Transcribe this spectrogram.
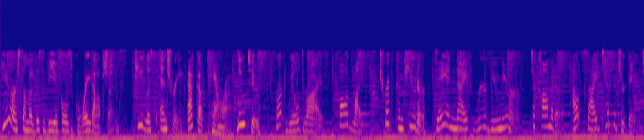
Here are some of this vehicle's great options. Keyless entry, backup camera, Bluetooth, front wheel drive, fog lights, trip computer, day and night rear view mirror, tachometer, outside temperature gauge,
